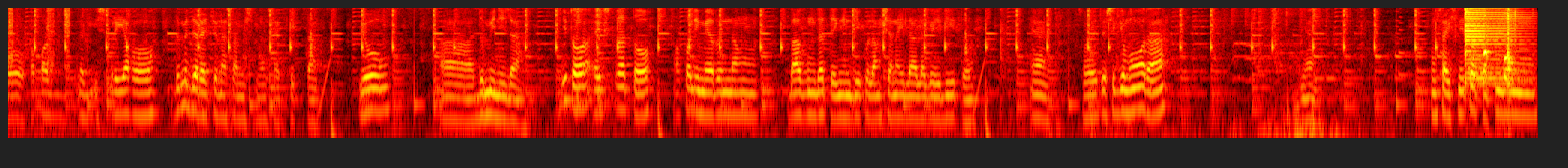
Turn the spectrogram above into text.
So, kapag nag spray ako, dumidiretso na sa mismong septic tank yung uh, dumi nila. Ito, extra to. Actually, meron ng bagong dating. Hindi ko lang siya nailalagay dito. Ayan. So, ito si Gamora. Ayan. Yung size nito, tatlong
